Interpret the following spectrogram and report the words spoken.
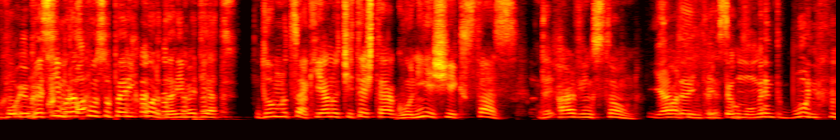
că războiului găsim cumva. răspunsul pe recorder imediat. Domnul Țachianu citește Agonie și Extaz de Irving Stone. Iată, Foarte este interesant. un moment bun în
